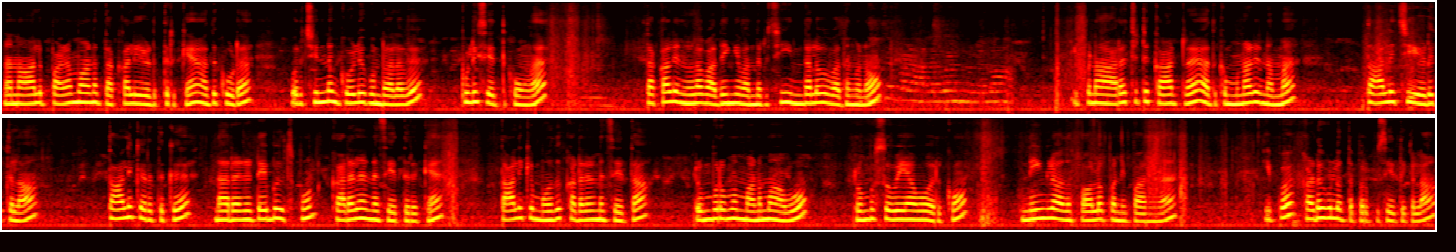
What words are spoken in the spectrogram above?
நான் நாலு பழமான தக்காளி எடுத்திருக்கேன். அது கூட ஒரு சின்ன கோலி குண்டு அளவு புளி சேர்த்துக்கோங்க. தக்காளி நல்லா வதங்கி வந்துடுச்சு இந்த அளவு வதங்கணும். இப்போ நான் அரைச்சிட்டு காட்டுறேன். அதுக்கு முன்னாடி நம்ம தாளித்து எடுக்கலாம். தாளிக்கிறதுக்கு நான் ரெண்டு டேபிள் ஸ்பூன் கடலெண்ணெய் சேர்த்துருக்கேன். தாளிக்கும் போது கடலெண்ணெய் சேர்த்தா ரொம்ப ரொம்ப மணமாகவும் ரொம்ப சுவையாகவும் இருக்கும். நீங்களும் அதை ஃபாலோ பண்ணி பாருங்கள் இப்போ கடுகு உளுந்த பருப்பு சேர்த்துக்கலாம்.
